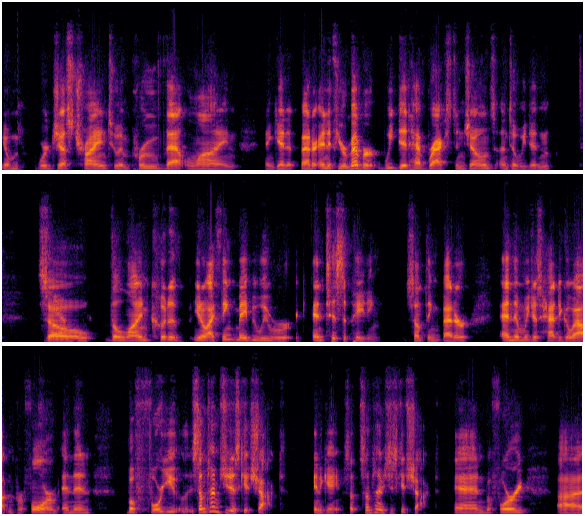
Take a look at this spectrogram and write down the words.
you know, we're just trying to improve that line and get it better. And if you remember, we did have Braxton Jones until we didn't. So the line could have, you know, I think maybe we were anticipating something better and then we just had to go out and perform and then before you sometimes you just get shocked in a game. So, sometimes you just get shocked and before uh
